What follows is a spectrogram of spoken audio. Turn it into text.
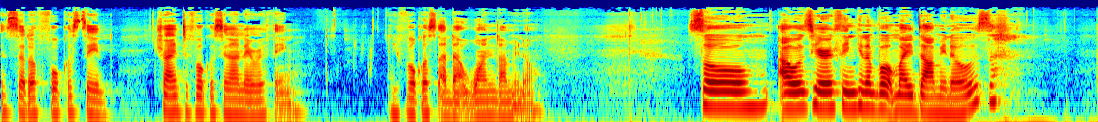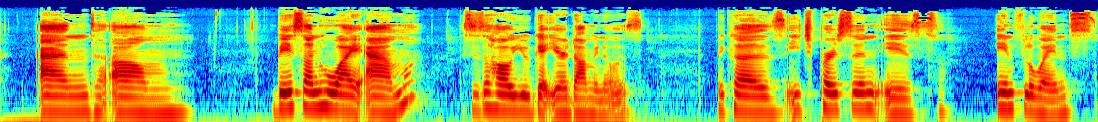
instead of focusing trying to focus in on everything. You focus on that one domino. So i was here thinking about my dominoes and um, based on who i am this is how you get your dominoes because each person is influenced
